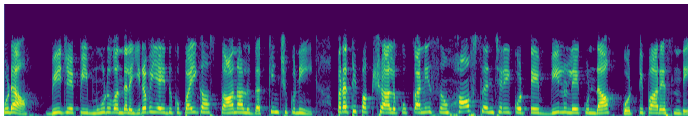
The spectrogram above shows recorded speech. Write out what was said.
కూడా బీజేపీ మూడు వందల ఇరవై ఐదుకు పైగా స్థానాలు దక్కించుకుని ప్రతిపక్షాలకు కనీసం హాఫ్ సెంచరీ కొట్టే వీలు లేకుండా కొట్టిపారేసింది.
